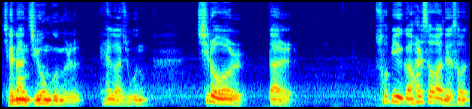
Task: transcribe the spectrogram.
재난지원금을 해가지고 7월 달 소비가 활성화돼서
